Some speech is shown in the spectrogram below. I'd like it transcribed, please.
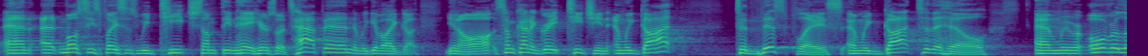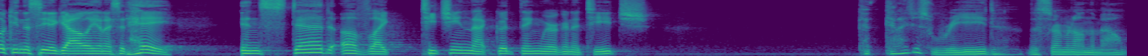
And at most of these places, we teach something. Hey, here's what's happened, and we give like you know some kind of great teaching. And we got to this place, and we got to the hill, and we were overlooking the Sea of Galilee, and I said, Hey, instead of like teaching that good thing we were going to teach, can, can, I just read the Sermon on the Mount?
